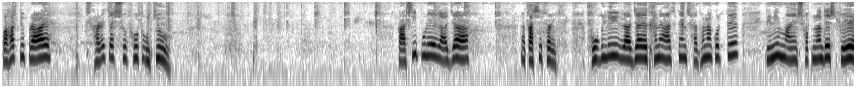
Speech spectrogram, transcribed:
পাহাড়টি প্রায় সাড়ে চারশো ফুট উঁচু। কাশীপুরের রাজা কাশী সরি হুগলির রাজা এখানে আসতেন সাধনা করতে। তিনি মায়ের স্বপ্নাদেশ পেয়ে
